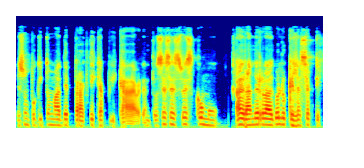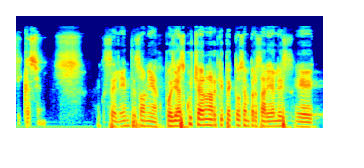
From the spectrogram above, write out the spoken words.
es un poquito más de práctica aplicada. Entonces eso es como a grandes rasgos lo que es la certificación. Excelente, Sonia. Pues ya escucharon arquitectos empresariales. Eh,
